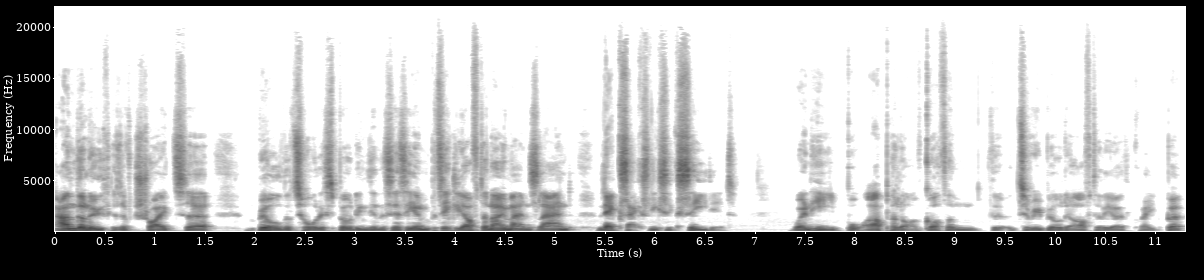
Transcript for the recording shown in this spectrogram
and the Luthors have tried to build the tallest buildings in the city, and particularly after No Man's Land, Lex actually succeeded when he bought up a lot of Gotham th- to rebuild it after the earthquake. But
